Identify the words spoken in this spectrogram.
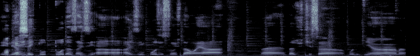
Ele Ok. aceitou todas as, a- as imposições da OEA, né, da justiça boliviana,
